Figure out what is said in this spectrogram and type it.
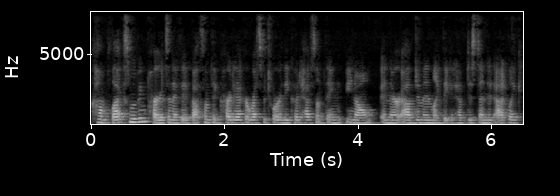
complex moving parts, and if they've got something cardiac or respiratory, they could have something you know in their abdomen, like they could have distended at like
